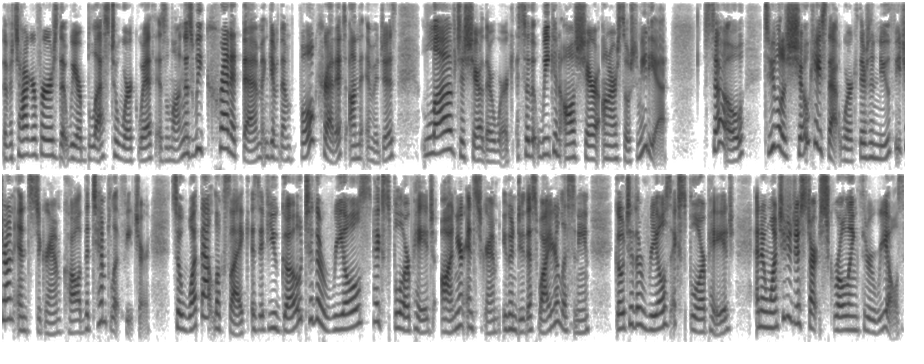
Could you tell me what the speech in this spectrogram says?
The photographers that we are blessed to work with, as long as we credit them and give them full credit on the images, love to share their work so that we can all share it on our social media. So, to be able to showcase that work, there's a new feature on Instagram called the template feature. So, what that looks like is if you go to the Reels Explore page on your Instagram, you can do this while you're listening. Go to the Reels Explore page, and I want you to just start scrolling through Reels.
